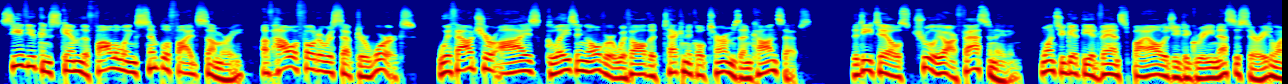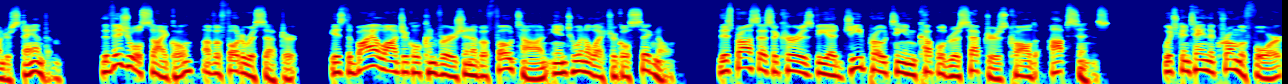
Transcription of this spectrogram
see if you can skim the following simplified summary of how a photoreceptor works without your eyes glazing over with all the technical terms and concepts. The details truly are fascinating once you get the advanced biology degree necessary to understand them. The visual cycle of a photoreceptor is the biological conversion of a photon into an electrical signal. This process occurs via G protein coupled receptors called opsins, which contain the chromophore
